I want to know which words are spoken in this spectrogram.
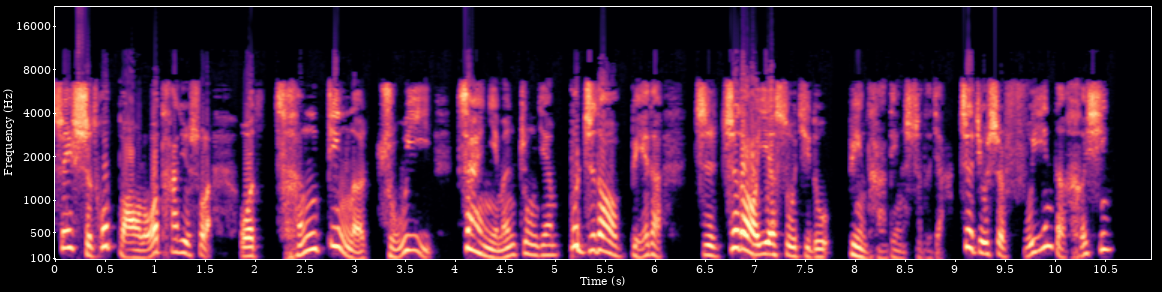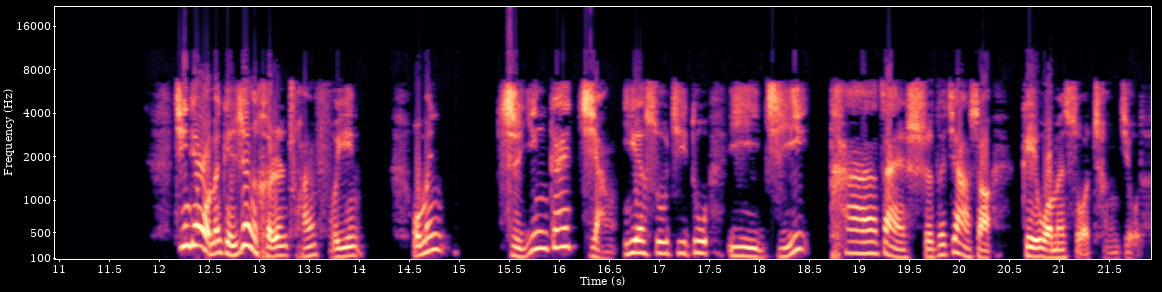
所以，使徒保罗他就说了：“我曾定了主意，在你们中间不知道别的，只知道耶稣基督，并他定十字架。这就是福音的核心。今天我们给任何人传福音，我们只应该讲耶稣基督以及他在十字架上给我们所成就的。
